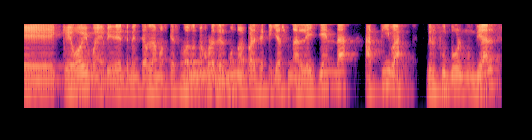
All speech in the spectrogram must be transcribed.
eh, que hoy, evidentemente hablamos que es uno de los mejores del mundo, me parece que ya es una leyenda activa del fútbol mundial.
